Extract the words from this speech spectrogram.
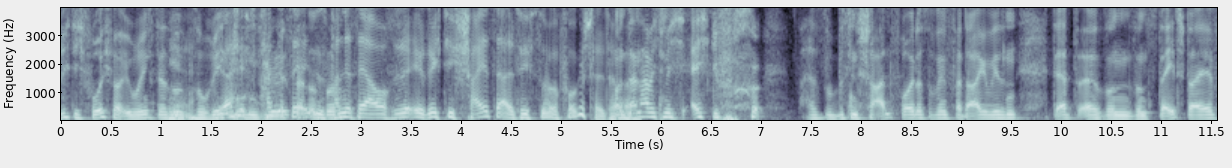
richtig furchtbar übrigens, der so, so ja, ich Regenbogen fand es, ja, so. fand es ja auch ri- richtig scheiße, als ich es so vorgestellt habe. Und dann habe ich mich echt gefreut. War so ein bisschen Schadenfreude ist auf jeden Fall da gewesen. Der hat äh, so ein, so Stage-Dive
